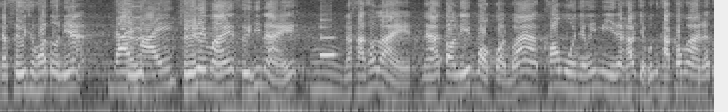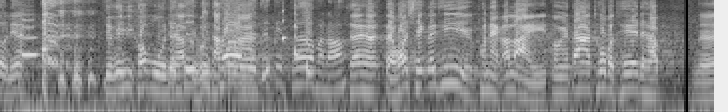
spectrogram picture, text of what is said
จะซื้อเฉพาะตัวเนี้ยได้ไหมซื้อซื้อได้ไหมซื้อที่ไหน อืม ราคาเท่าไหร่นะฮะตอนนี้บอกก่อนว่าข้อมูลยังไม่มีนะครับอย่าเพิ่งทักเข้ามานะตัวเนี้ย ยังไม่มีข้อมูลจะนะครับซื้ออย่าติเพิ่ดงทักเพิ่เข้ามมาจะซื้อติดเพิ่มอะเนาะใช่ฮะแต่ว่าเช็คได้ที่แผนกอะไหล่โตโยต้าทั่วประเทศนะครับนะ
